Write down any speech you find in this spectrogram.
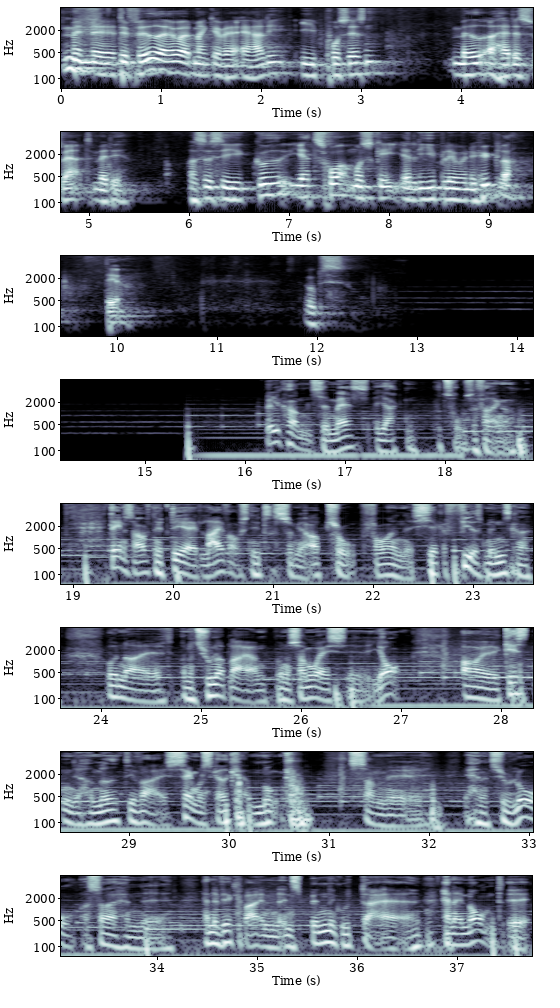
Men øh, det fede er jo, at man kan være ærlig i processen med at have det svært med det. Og så sige, Gud, jeg tror måske, jeg lige blev en hyggelig der. Ups. Velkommen til Mass og jagten på troserfaringer. Dagens afsnit det er et live-afsnit, som jeg optog foran øh, cirka 80 mennesker under, øh, under tune-up-lejren under Sommerways øh, i år. Og øh, gæsten, jeg havde med, det var øh, Samuel Skadkær Munk, som øh, ja, han er teolog, og så er han, øh, han er virkelig bare en, en spændende gut, der er, han er enormt øh,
